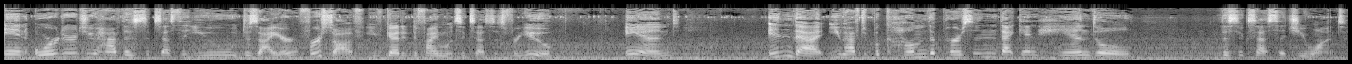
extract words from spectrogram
in order to have the success that you desire, first off, you've got to define what success is for you. And in that, you have to become the person that can handle the success that you want,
